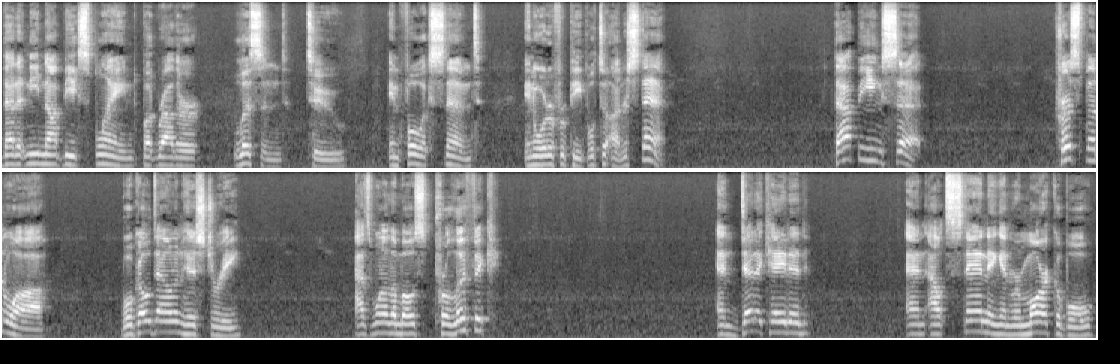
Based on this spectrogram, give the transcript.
that it need not be explained, but rather listened to in full extent in order for people to understand. That being said, Chris Benoit will go down in history as one of the most prolific and dedicated and outstanding and remarkable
